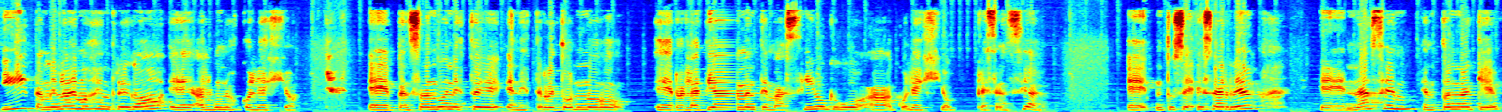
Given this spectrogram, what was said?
Y también lo hemos entregado a algunos colegios. Eh, pensando en este, en este retorno eh, relativamente masivo que hubo a colegio presencial. Eh, entonces, esa red nace en, torno a que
